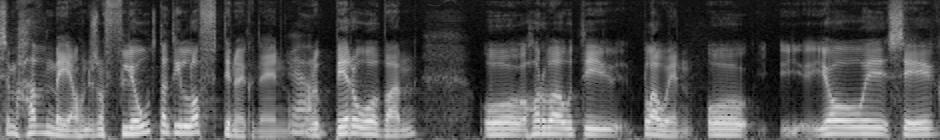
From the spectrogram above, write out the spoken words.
sem hafmeja, hún er svona fljótandi í loftinu einhvern veginn, Já. hún er bera ofan og horfa út í bláin og Jói Sig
